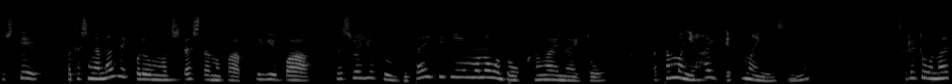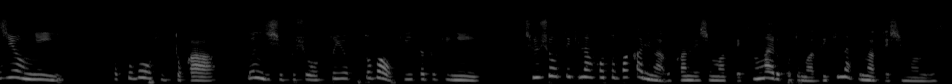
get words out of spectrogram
そして私がなぜこれを持ち出したのかといえば私はよく具体的に物事を考えないと頭に入ってこないんですよね。それと同じように国防費とか軍事縮小という言葉を聞いたときに抽象的なことばかりが浮かんでしまって考えることができなくなってしまうんです。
